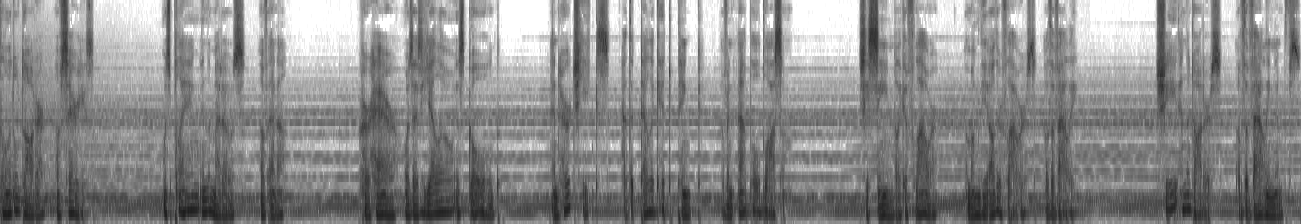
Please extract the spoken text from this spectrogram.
the little daughter of Ceres, was playing in the meadows of Enna. Her hair was as yellow as gold and her cheeks had the delicate pink of an apple blossom. She seemed like a flower among the other flowers of the valley. She and the daughters of the valley nymphs,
